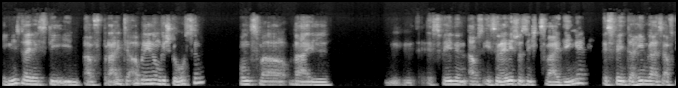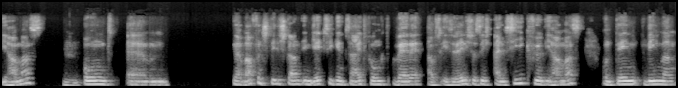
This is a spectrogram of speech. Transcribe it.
In Israel ist die auf breite Ablehnung gestoßen, und zwar weil es fehlen aus israelischer Sicht zwei Dinge. Es fehlt der Hinweis auf die Hamas mhm. und ähm, der Waffenstillstand im jetzigen Zeitpunkt wäre aus israelischer Sicht ein Sieg für die Hamas und den will man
